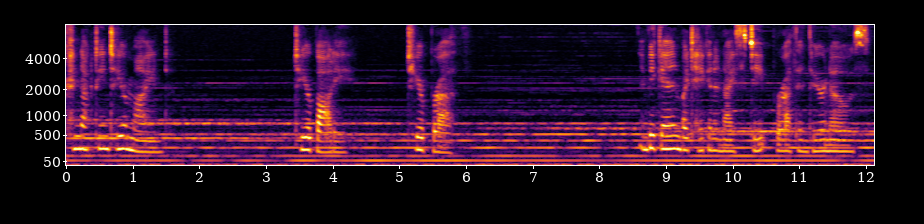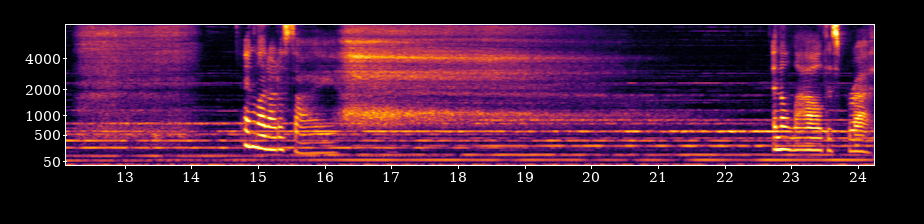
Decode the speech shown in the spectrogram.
connecting to your mind, to your body, to your breath and begin by taking a nice deep breath in through your nose. And let out a sigh. And allow this breath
